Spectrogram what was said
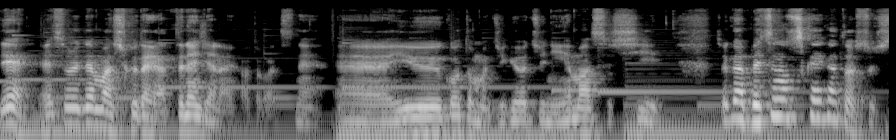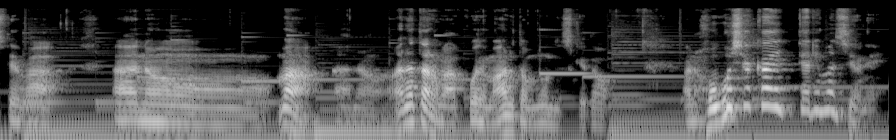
で、それでまあ宿題やってないじゃないかとかですね、えー、いうことも授業中に言えますし、それから別の使い方としては、あのー、まあ、あの、あなたの学校でもあると思うんですけど、あの保護者会ってありますよね。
